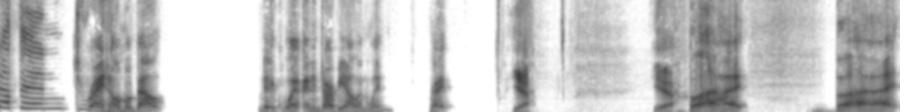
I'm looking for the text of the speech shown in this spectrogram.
Nothing to write home about. Nick Wayne and Darby Allin win, right? Yeah. Yeah. But, but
